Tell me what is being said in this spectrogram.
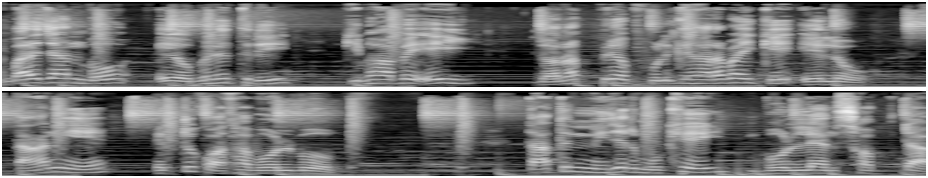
এবারে জানব এই অভিনেত্রী কীভাবে এই জনপ্রিয় ফুলকি ধারাবাহিকে এলো, তা নিয়ে একটু কথা বলব। তা তিনি নিজের মুখেই বললেন সবটা।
